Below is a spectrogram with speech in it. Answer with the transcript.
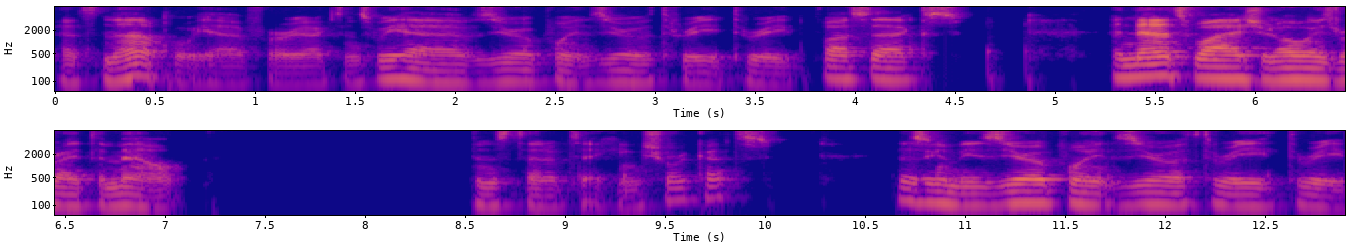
that's not what we have for our reactants. We have 0 0.033 plus x, and that's why I should always write them out instead of taking shortcuts. This is going to be 0 0.033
